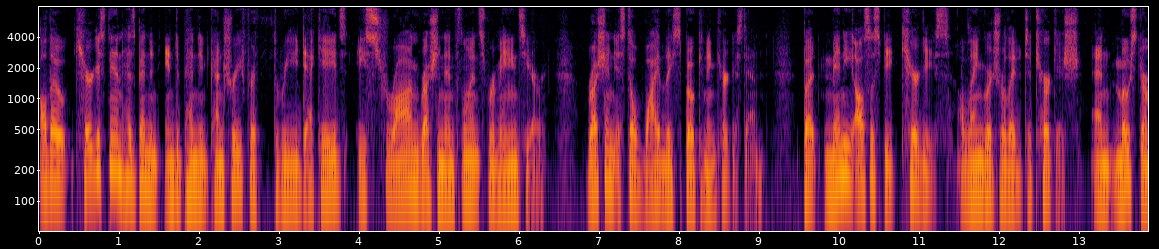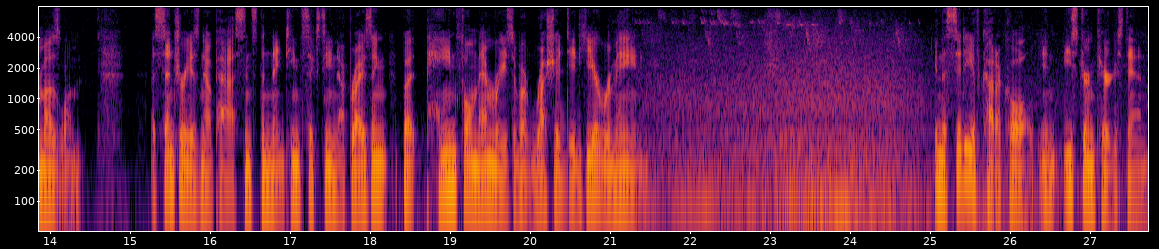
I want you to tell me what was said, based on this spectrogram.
Although Kyrgyzstan has been an independent country for three decades, a strong Russian influence remains here. Russian is still widely spoken in Kyrgyzstan, but many also speak Kyrgyz, a language related to Turkish, and most are Muslim. A century has now passed since the 1916 uprising, but painful memories of what Russia did here remain. In the city of Karakol in eastern Kyrgyzstan,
